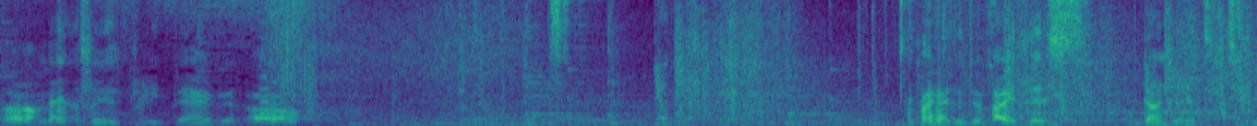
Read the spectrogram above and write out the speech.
Oh man, this place is pretty big. Oh. I'm probably gonna have to divide this dungeon into two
